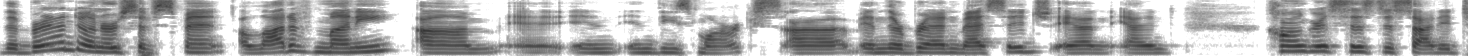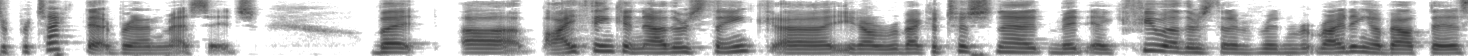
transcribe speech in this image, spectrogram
the brand owners have spent a lot of money um, in in these marks uh, in their brand message, and and Congress has decided to protect that brand message. But uh, I think, and others think, uh, you know, Rebecca Tushnet, a few others that have been writing about this,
